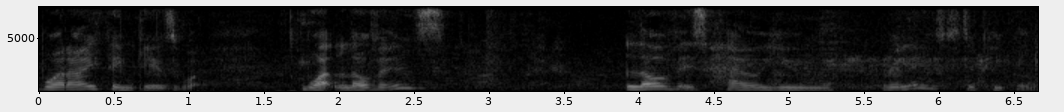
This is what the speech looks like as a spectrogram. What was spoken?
what I think is what what love is. Love is how you relate to people.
